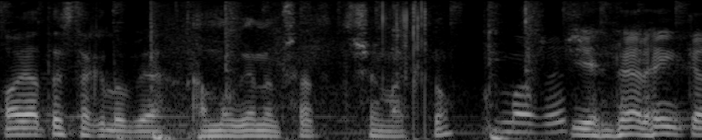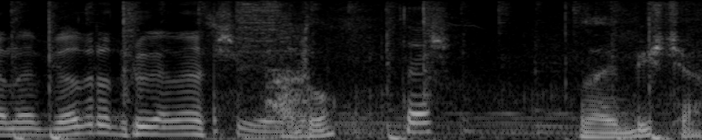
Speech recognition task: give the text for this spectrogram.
O, ja też tak lubię. A mogę na przykład trzymać tu? możesz. Jedna ręka na biodro, druga na szyję. A tu? Też. Zajebiście.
